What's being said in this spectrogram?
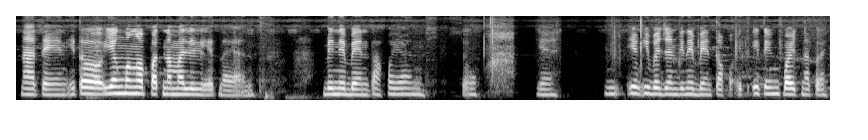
natin. Ito, yung mga pot na maliliit na yan. Binibenta ko yan. So, yan. Yung iba dyan, binibenta ko. Ito, ito yung part na to. eh.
